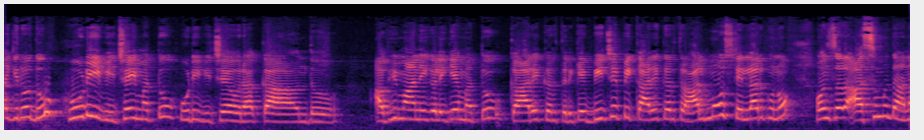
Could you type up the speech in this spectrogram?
ಆಗಿರೋದು ಹೂಡಿ ವಿಜಯ್ ಮತ್ತು ಹೂಡಿ ವಿಜಯ್ ಅವರ ಕಾ, ಒಂದು ಅಭಿಮಾನಿಗಳಿಗೆ ಮತ್ತು ಕಾರ್ಯಕರ್ತರಿಗೆ. ಬಿಜೆಪಿ ಕಾರ್ಯಕರ್ತರು ಆಲ್ಮೋಸ್ಟ್ ಎಲ್ಲರಿಗೂ ಒಂದ್ಸಲ ಅಸಮಾಧಾನ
